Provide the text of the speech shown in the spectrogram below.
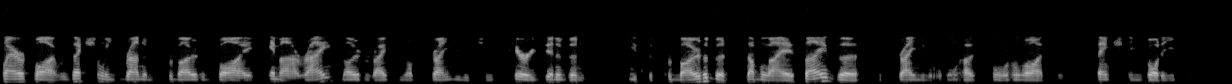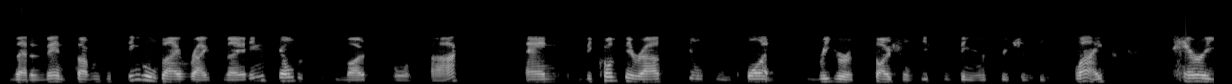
clarify, it was actually run and promoted by MRA, Motor Racing Australia, which is Terry Denovan is the promoter, but AASA, the Australian Autosport Alliance, was the sanctioning body for that event. So it was a single day race meeting held at Motorsport Park, and because there are still some quite rigorous social distancing restrictions in place, Terry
